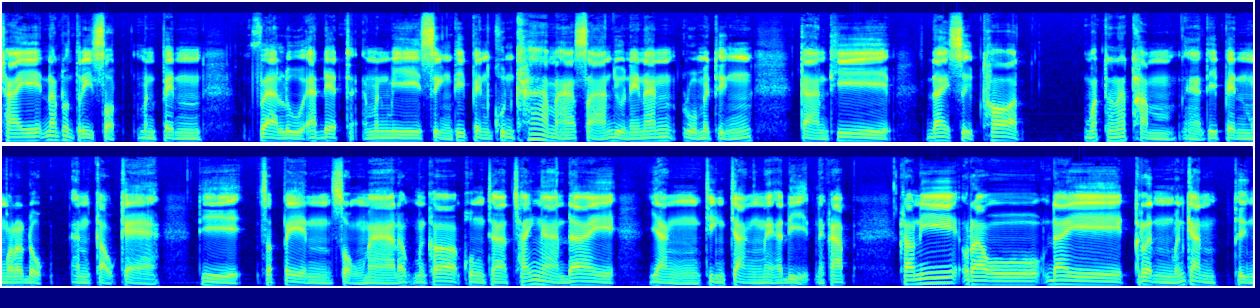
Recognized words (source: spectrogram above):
ใช้นักดนตรีสดมันเป็น value added มันมีสิ่งที่เป็นคุณค่ามหาศาลอยู่ในนั้น รวมไปถึงการที่ได้สืบทอดวัฒนธรรมที่เป็นมรดกอันเก่าแก่ที่สเปนส่งมาแล้วมันก็คงจะใช้งานได้อย่างจริงจังในอดีตนะครับ คราวนี้เราได้เกริ่นเหมือนกันถึง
